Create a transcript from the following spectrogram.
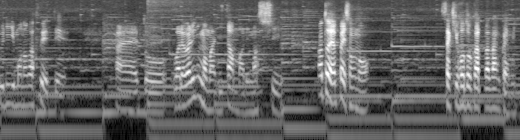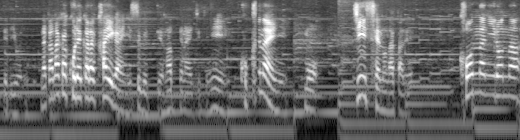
売り物が増えて、えー、と我々にもまあリターンもありますし、あとはやっぱりその、先ほどから何回も言ってるようになかなかこれから海外にすぐってなってない時に国内にもう人生の中でこんなにいろんな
